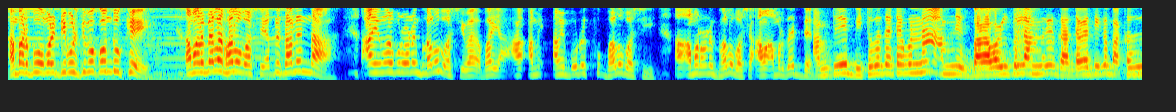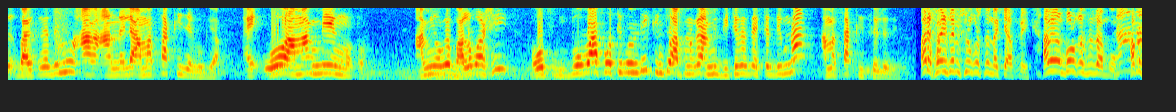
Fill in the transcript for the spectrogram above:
আমার বউ আমার ডিভোর্স দিব কোন দুঃখে? আমার মেলা ভালোবাসে আপনি জানেন না? আমি আমার বউ অনেক ভালোবাসি ভাই আমি আমি বউরে খুব ভালোবাসি আমার অনেক ভালোবাসে আমার যাই দেন। আমি তো এই ভিতরে যেতে না আপনি বাড়াবাড়ি করলে আপনাকে গাদ্দাগা দিকে বাড়ি করে দেবো আর নাহলে আমার চাকরি যাব গিয়া। ও আমার মেয়ের মতন। আমি ওকে ভালোবাসি ও বোবা প্রতিবন্ধী কিন্তু আপনাকে আমি ভিতরে যেতে দিব না আমার চাকরি চলে দেবো আরে ফাইজ আমি শুরু করছেন নাকি আপনি? আমি বউর কাছে যাব। আপনি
